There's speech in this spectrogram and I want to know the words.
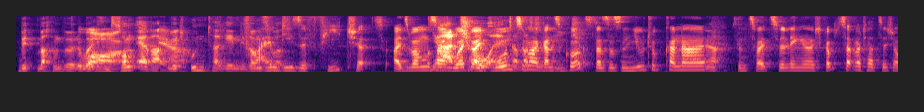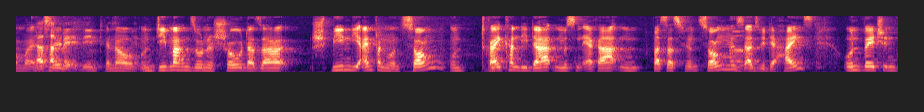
mitmachen würde, bei Boah, diesem Song erraten, ja. würde ich untergehen wie Vor sonst allem was. diese Features. Also man muss Ja, sagen, Worldwide Alter, Wohnzimmer, ganz Features. kurz, das ist ein YouTube-Kanal, Ja. sind zwei Zwillinge. Ich glaube, das hat man tatsächlich auch mal Das erzählt. haben wir erwähnt. Genau, und erwähnt. die machen so eine Show, da sa- spielen die einfach nur einen Song und drei Kandidaten müssen erraten, was das für ein Song ist, Ja. also wie der heißt und welchen,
